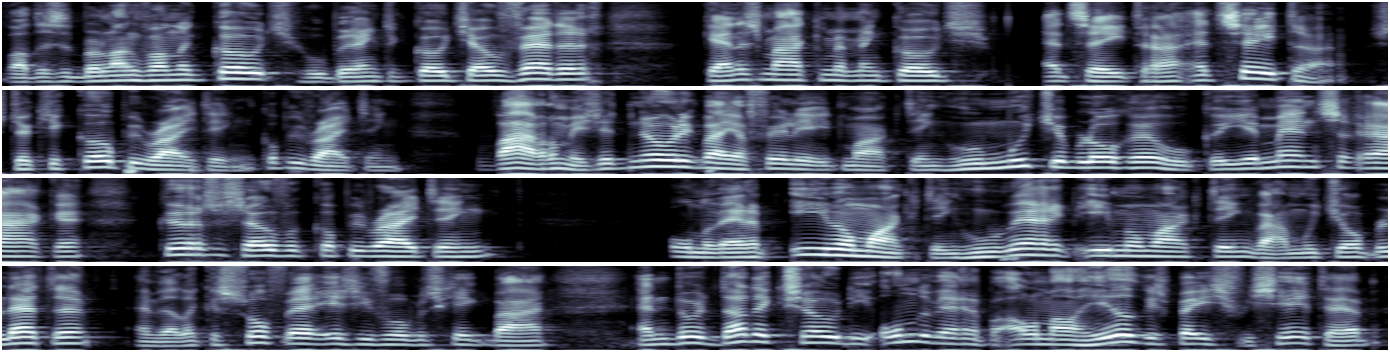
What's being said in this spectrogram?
Wat is het belang van een coach? Hoe brengt een coach jou verder? Kennis maken met mijn coach, etcetera, etcetera. Stukje copywriting. Copywriting. Waarom is het nodig bij affiliate marketing? Hoe moet je bloggen? Hoe kun je mensen raken? Cursus over copywriting. Onderwerp e-mail marketing. Hoe werkt e-mail marketing? Waar moet je op letten? En welke software is hiervoor beschikbaar? En doordat ik zo die onderwerpen allemaal heel gespecificeerd heb,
